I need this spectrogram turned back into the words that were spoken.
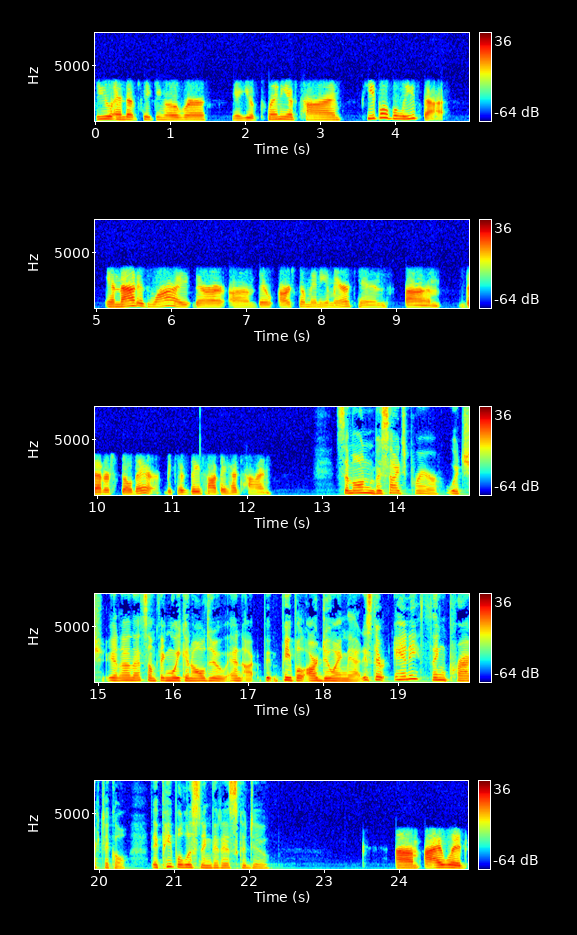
do end up taking over, you know, you have plenty of time. People believe that. And that is why there are um, there are so many Americans um, that are still there because they thought they had time. Simone, besides prayer, which, you know, that's something we can all do, and people are doing that, is there anything practical that people listening to this could do? Um, I would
